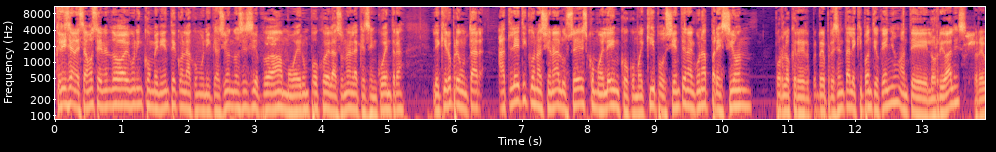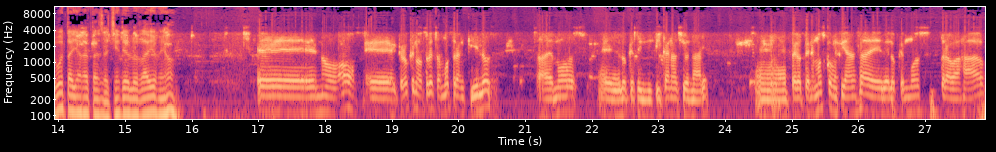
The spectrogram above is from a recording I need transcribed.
Cristian, estamos teniendo algún inconveniente con la comunicación, no sé si se pueda mover un poco de la zona en la que se encuentra. Le quiero preguntar, Atlético Nacional, ustedes como elenco, como equipo, ¿sienten alguna presión por lo que re- representa el equipo antioqueño ante los rivales? Pregunta Jonathan Sachin de Blue Radio, mijo. Eh, no, eh, creo que nosotros estamos tranquilos, sabemos eh, lo que significa Nacional, eh, pero tenemos confianza de, de lo que hemos trabajado,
